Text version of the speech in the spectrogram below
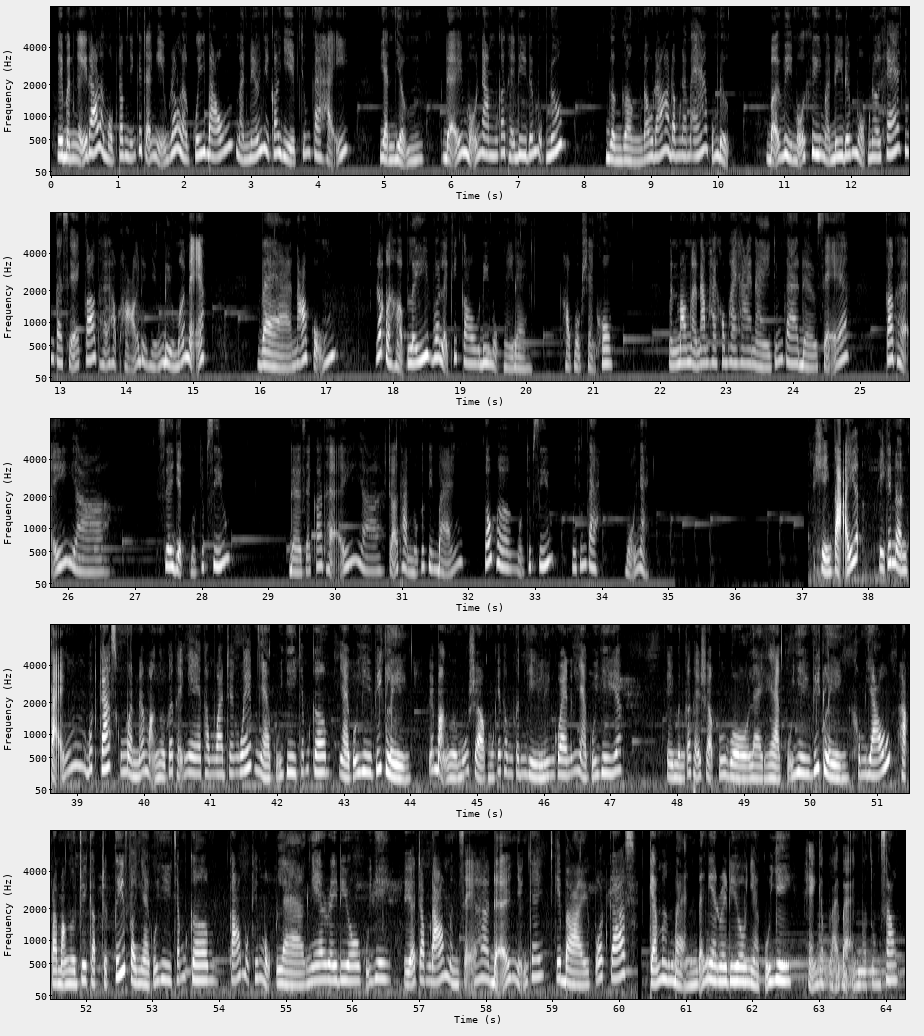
Thì mình nghĩ đó là một trong những cái trải nghiệm rất là quý báu mà nếu như có dịp chúng ta hãy dành dụm để mỗi năm có thể đi đến một nước, gần gần đâu đó ở Đông Nam Á cũng được. Bởi vì mỗi khi mà đi đến một nơi khác, chúng ta sẽ có thể học hỏi được những điều mới mẻ. Và nó cũng rất là hợp lý với lại cái câu đi một ngày đàn, học một sàn khôn mình mong là năm 2022 này chúng ta đều sẽ có thể uh, xê dịch một chút xíu đều sẽ có thể uh, trở thành một cái phiên bản tốt hơn một chút xíu của chúng ta mỗi ngày. Hiện tại á, thì cái nền tảng podcast của mình á mọi người có thể nghe thông qua trang web nhà của di com nhà của di viết liền. Nếu mọi người muốn search một cái thông tin gì liên quan đến nhà của di á thì mình có thể search Google là nhà của Di viết liền, không giấu hoặc là mọi người truy cập trực tiếp vào nhà của Di.com có một cái mục là nghe radio của Di thì ở trong đó mình sẽ để những cái cái bài podcast. Cảm ơn bạn đã nghe radio nhà của Di. Hẹn gặp lại bạn vào tuần sau.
